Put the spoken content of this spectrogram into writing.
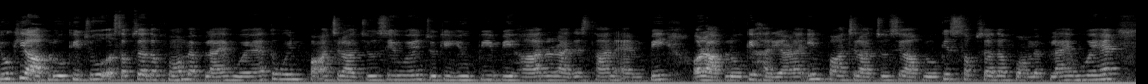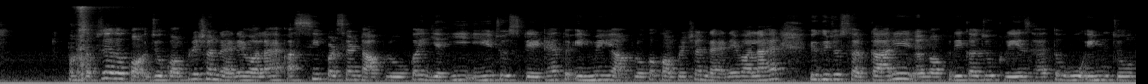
क्योंकि आप लोगों की जो सबसे ज़्यादा फॉर्म अप्लाई हुए हैं तो वो इन पाँच राज्यों से हुए जो कि यूपी बिहार राजस्थान एमपी और आप लोगों के हरियाणा इन पाँच राज्यों से आप लोगों के सबसे ज़्यादा फॉर्म अप्लाई हुए हैं। और सबसे ज़्यादा जो कंपटीशन रहने वाला है 80 परसेंट आप लोगों का यही ये जो स्टेट है तो इनमें ही आप लोगों का कंपटीशन रहने वाला है, क्योंकि जो सरकारी नौकरी का जो क्रेज है तो वो इन जो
